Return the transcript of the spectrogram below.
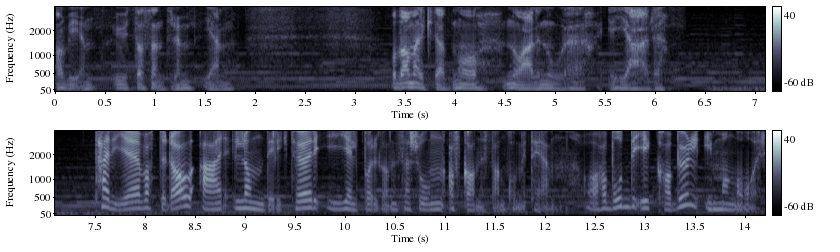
av byen, ut av sentrum, hjem. Og da merket jeg at nå, nå er det noe i gjære. Terje Vatterdal er landdirektør i hjelpeorganisasjonen Afghanistan-komiteen og har bodd i Kabul i mange år.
